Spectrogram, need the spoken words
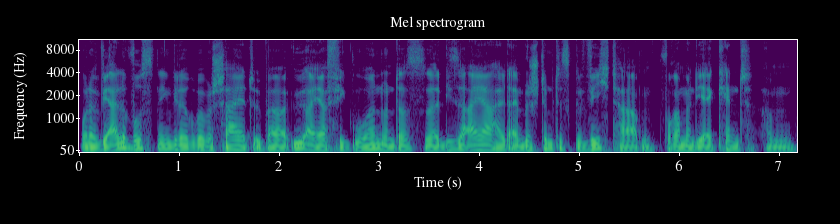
oder wir alle wussten irgendwie darüber Bescheid, über Ü-Eier-Figuren und dass äh, diese Eier halt ein bestimmtes Gewicht haben, woran man die erkennt. Ähm,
